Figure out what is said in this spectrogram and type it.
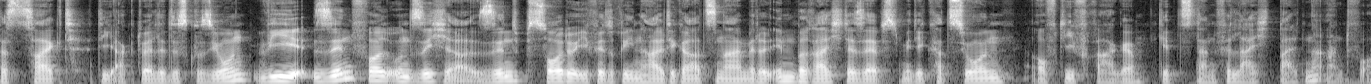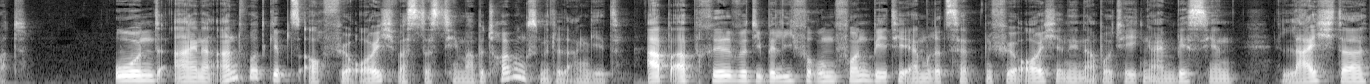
Das zeigt die aktuelle Diskussion. Wie sinnvoll und sicher sind pseudoephedrinhaltige Arzneimittel im Bereich der Selbstmedikation? Auf die Frage gibt es dann vielleicht bald eine Antwort. Und eine Antwort gibt es auch für euch, was das Thema Betäubungsmittel angeht. Ab April wird die Belieferung von BTM-Rezepten für euch in den Apotheken ein bisschen leichter.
